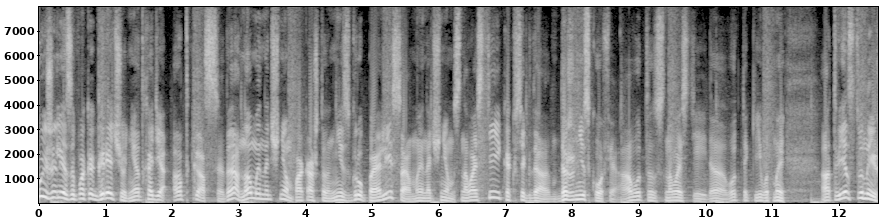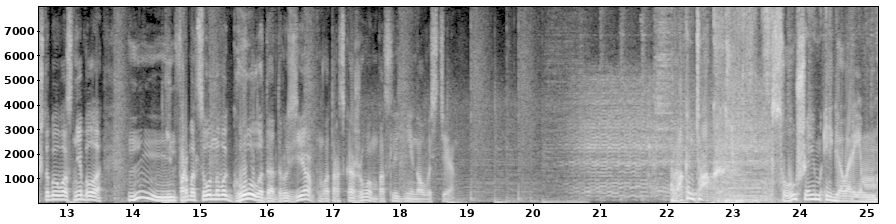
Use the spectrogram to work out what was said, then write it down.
Куй железо пока горячо, не отходя от кассы, да? Но мы начнем пока что не с группы Алиса, мы начнем с новостей, как всегда. Даже не с кофе, а вот с новостей, да. Вот такие вот мы ответственные, чтобы у вас не было м-м, информационного голода, друзья. Вот расскажу вам последние новости. Rock and Talk. Слушаем и говорим.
